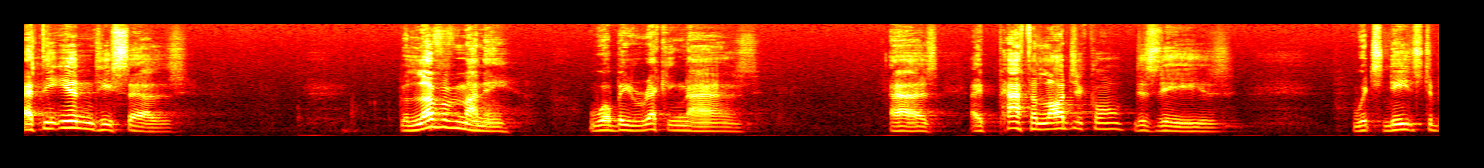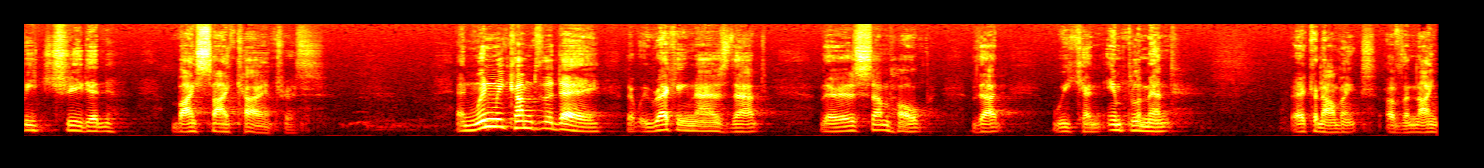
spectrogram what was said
At the end, he says, the love of money will be recognized as a pathological disease which needs to be treated by psychiatrists. And when we come to the day that we recognize that, there is some hope that we can implement economics of the 99%,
